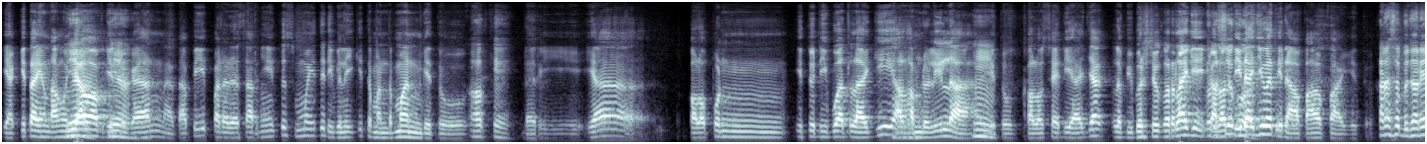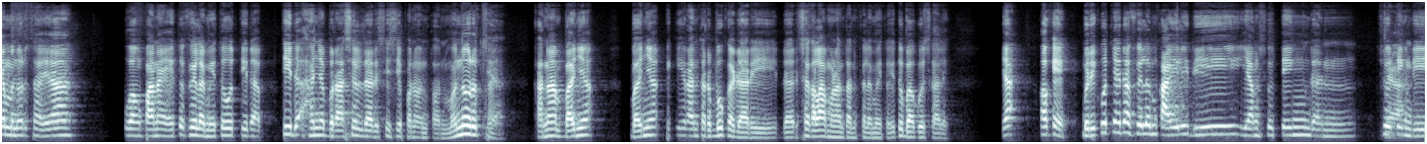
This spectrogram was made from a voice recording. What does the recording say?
ya kita yang tanggung Ya, jawab gitu ya. kan. Nah, tapi pada dasarnya itu semua itu dimiliki teman-teman gitu. Oke. Dari ya kalaupun itu dibuat lagi Hmm. alhamdulillah Hmm. gitu. Kalau saya diajak lebih bersyukur lagi. Kalau Bersyukur. tidak juga tidak apa-apa gitu. Karena sebenarnya menurut saya uang panai itu film itu tidak tidak hanya berhasil dari sisi penonton. Menurut Ya. saya, karena banyak banyak pikiran terbuka dari dari setelah menonton film itu. Itu bagus sekali. Ya, oke. Berikutnya ada film Kylie di yang syuting dan syuting Ya. di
